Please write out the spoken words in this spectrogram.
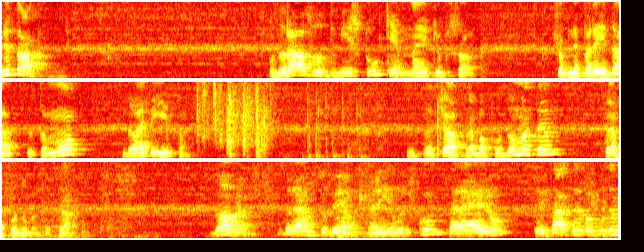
І так. Зразу дві штуки на YouTube Shop. Щоб не переїдатися. Тому давайте їсти. Час треба подумати. Треба подумати. Так. Добре, беремо собі тарілочку, тарелю, то і так треба буде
